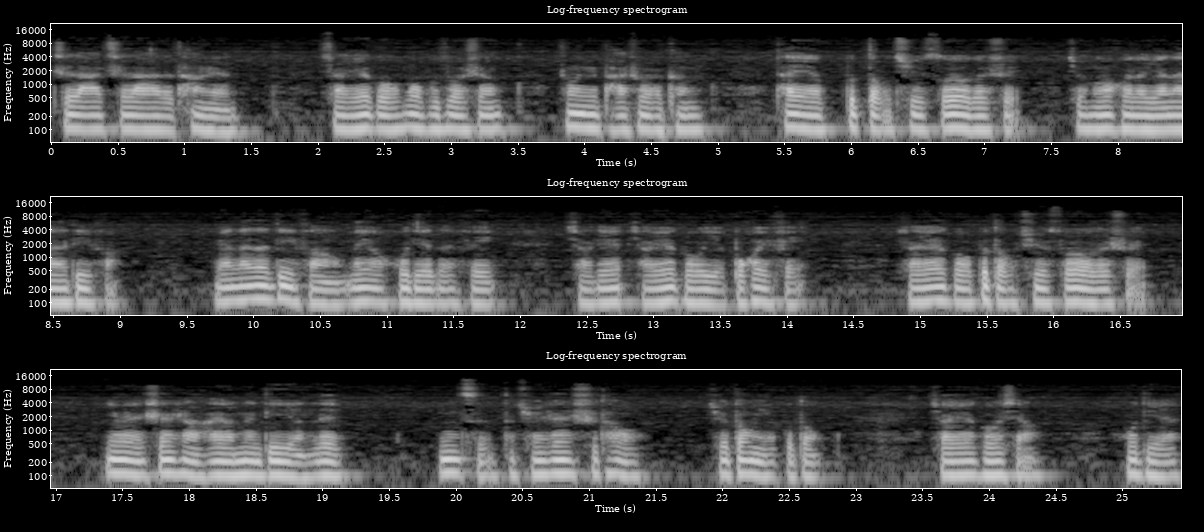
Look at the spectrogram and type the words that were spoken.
吱啦吱啦的烫人。小野狗默不作声，终于爬出了坑。它也不抖去所有的水，就挪回了原来的地方。原来的地方没有蝴蝶在飞，小蝶小野狗也不会飞。小野狗不抖去所有的水，因为身上还有那滴眼泪，因此它全身湿透，却动也不动。小野狗想：蝴蝶，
